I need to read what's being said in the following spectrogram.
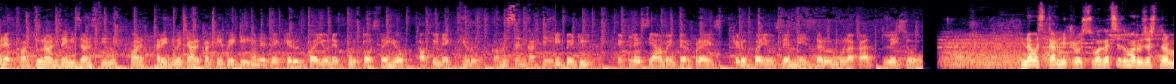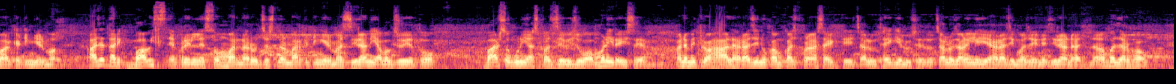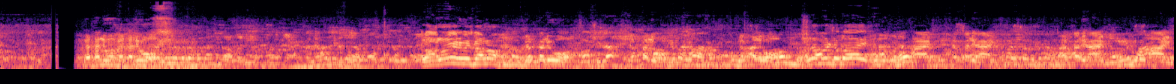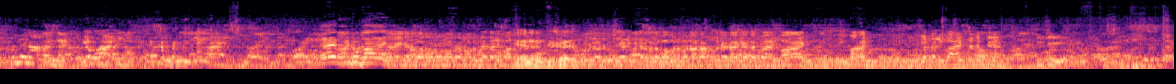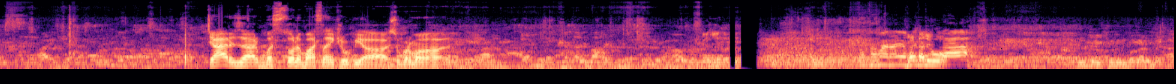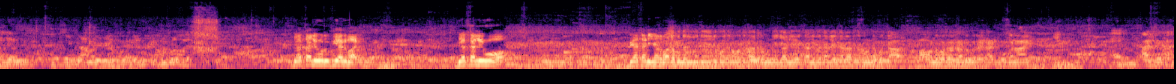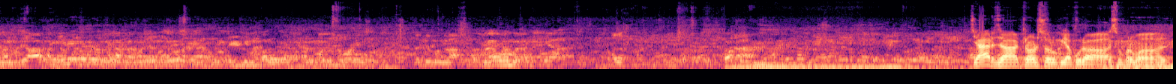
અને પરચુરણ જેવી જણસીનું પણ ખરીદ વેચાણ કરતી પેઢી. અને જે ખેડૂત ભાઈઓને પૂરતો સહયોગ આપીને ખેડૂત કમિશન કરતી પેઢી. એટલે શ્યામ એન્ટરપ્રાઇઝ. ખેડૂત ભાઈઓ જેમની જરૂર મુલાકાત લેશો. નમસ્કાર મિત્રો સ્વાગત છે તમારું જસદણ માર્કેટિંગ યાર્ડમાં આજે તારીખ બાવીસ એપ્રિલને સોમવારના રોજ જસદણ માર્કેટિંગ યાર્ડમાં જીરાની આવક જોઈએ તો બારસો ગુણી આસપાસ જેવી જોવા મળી રહી છે. અને મિત્રો હાલ હરાજીનું કામકાજ પણ આ સાઈડથી ચાલુ થઈ ગયેલું છે. તો ચાલો જાણી લઈએ હરાજીમાં જઈને જીરાનાજના બજાર ભાવ. હાલો એ મોન્ટુભાઈ. એને અંતે સાહેબ બેતાલીસ બાસઠ ચાર હજાર બસો ને બાસઠ રૂપિયા સુપરમાલ બેતાલીસ હો બેતાલીસ રૂપિયા ભાઈ બેતાલીસ હો બેતાલીસ હજાર બાર પંદર પંદર પંદર પંદર અઢાર ઓગણીસ ચાલીસ એકતાલીસ બેતાલીસ અઢાર અઢાર ઓગણીસ પચાસ બાવન નંબર અઢાર ઓગણ આઠ ઓગણ આઠ આઠ એકાદ બાર પચાસ મંગળા ચાર હજાર ત્રણસો રૂપિયા પૂરા સુપરમાલ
